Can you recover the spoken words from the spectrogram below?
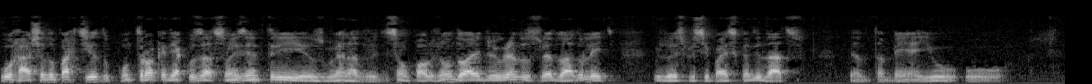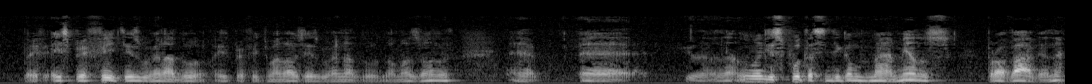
o racha no partido, com troca de acusações entre os governadores de São Paulo, João Dória, e do Rio Grande do Sul, Eduardo Leite, os dois principais candidatos, tendo também aí o, o ex-prefeito, ex-governador, ex-prefeito de Manaus, ex-governador do Amazonas, é, é, uma disputa, assim, digamos, menos provável. Né?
